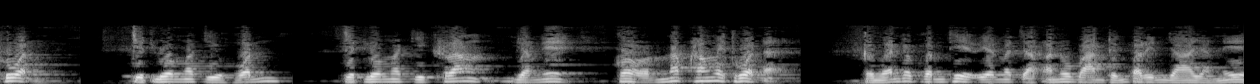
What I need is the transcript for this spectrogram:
ถ้วน จิตรวมมากี่หน จิตรวมมากี่ครั้ง อย่างนี้ก็นับครั้งไม่ถ้วนน่ะ ก็เหมือนกับคนที่เรียนมาจากอนุบาลถึงปริญญาอย่างนี้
